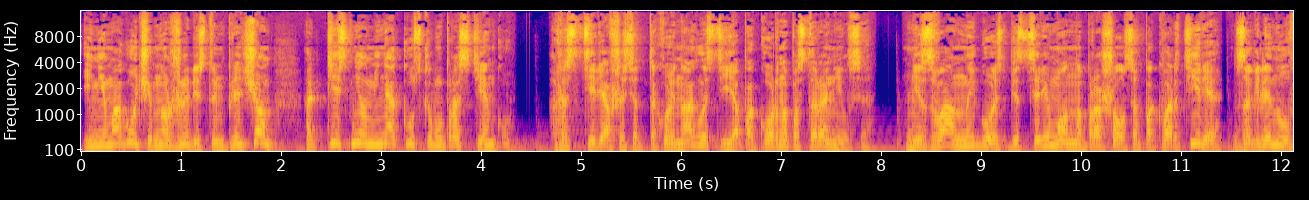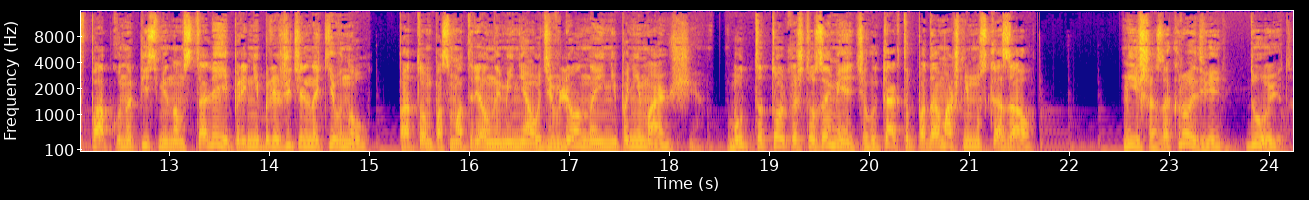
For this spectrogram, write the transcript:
и немогучим, но жилистым плечом оттеснил меня к узкому простенку. Растерявшись от такой наглости, я покорно посторонился. Незваный гость бесцеремонно прошелся по квартире, заглянул в папку на письменном столе и пренебрежительно кивнул. Потом посмотрел на меня удивленно и непонимающе. Будто только что заметил и как-то по-домашнему сказал. «Миша, закрой дверь, дует».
